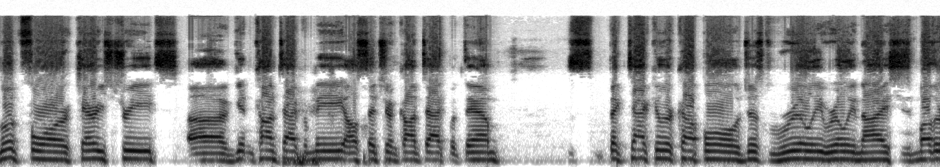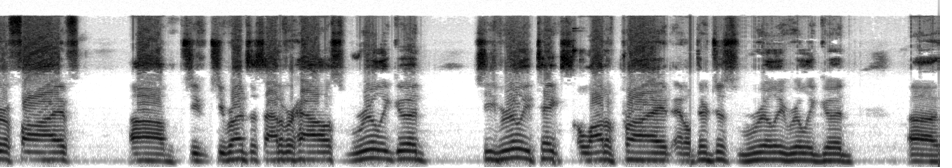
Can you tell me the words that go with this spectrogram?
look for Carrie's Treats. Uh, get in contact with me. I'll set you in contact with them. Spectacular couple, just really, really nice. She's mother of five. Um, she she runs us out of her house. Really good. She really takes a lot of pride, and they're just really, really good uh,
